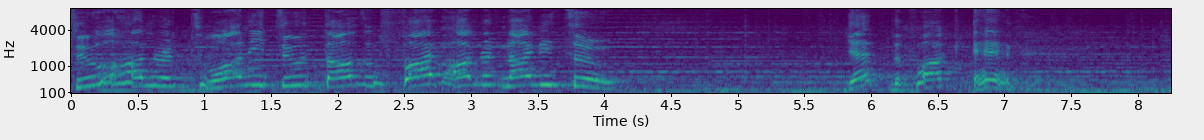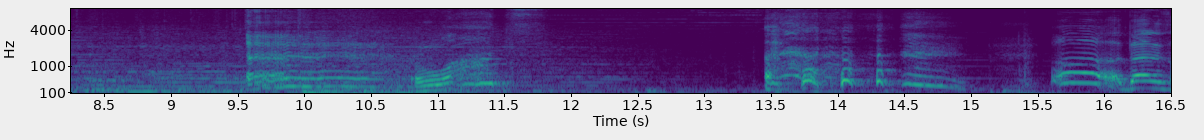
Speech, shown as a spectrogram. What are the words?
222,592. Get the fuck in. Uh, what? oh, that is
